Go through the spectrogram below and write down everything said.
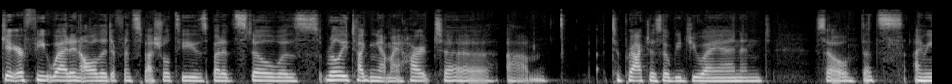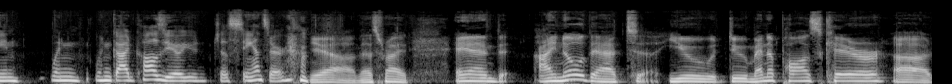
get your feet wet in all the different specialties, but it still was really tugging at my heart to um, to practice OBGYN and So that's, I mean, when when God calls you, you just answer. yeah, that's right. And I know that uh, you do menopause care. Uh,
